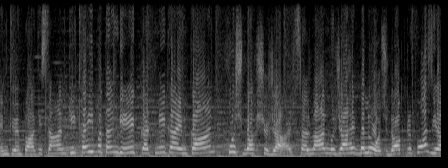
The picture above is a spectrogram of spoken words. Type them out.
एमक्यूएम पाकिस्तान की कई पतंगे कटने का इम्कान, खुशबख्श शुजाज सलमान, मुजाहिद बलोच, डॉक्टर फौजिया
